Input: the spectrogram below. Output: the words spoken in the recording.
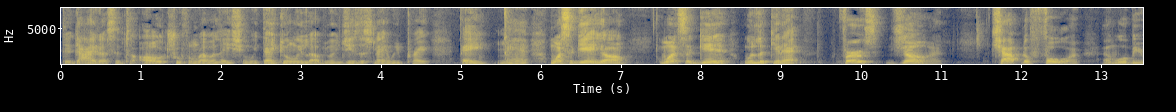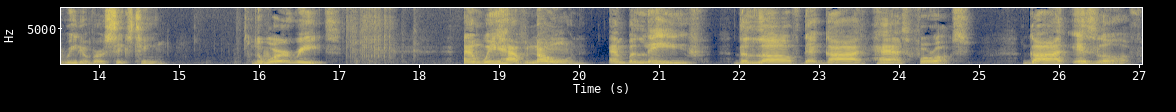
to guide us into all truth and revelation. We thank you and we love you. In Jesus' name we pray. Amen. Once again, y'all, once again, we're looking at First John chapter 4, and we'll be reading verse 16. The word reads, And we have known and believe the love that God has for us. God is love,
